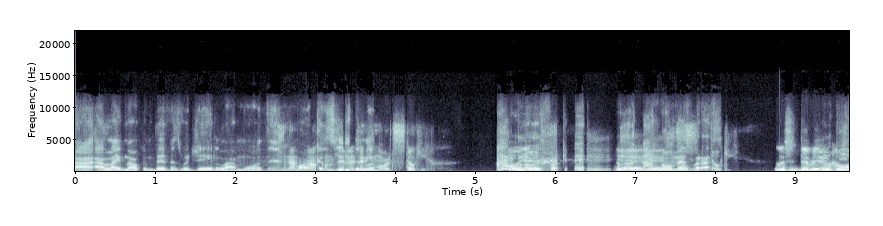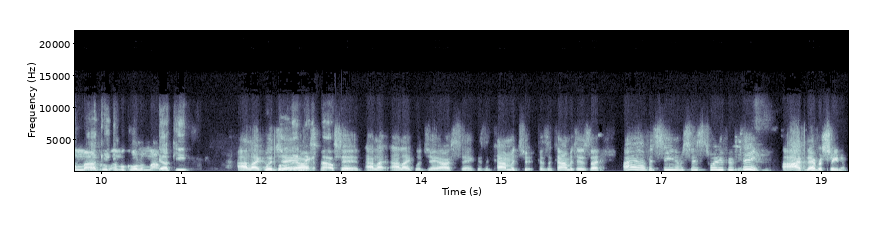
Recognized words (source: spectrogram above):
I, I like Malcolm Bivens with Jade a lot more than It's not Mark. Malcolm 'cause he's Bivens a little- anymore. It's Stokely. I Oh, don't know yeah. his fucking name. Yeah, Look, I know him as Stokely. what I Stokely. Listen, WWE Okay, call him Malcolm. okay. I'm gonna call him Malcolm. Yucky. I like what Pull Jr. said. I like I like what Jr. said because the comment because the commentator's like, I haven't seen him since 2015. I've never seen him.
